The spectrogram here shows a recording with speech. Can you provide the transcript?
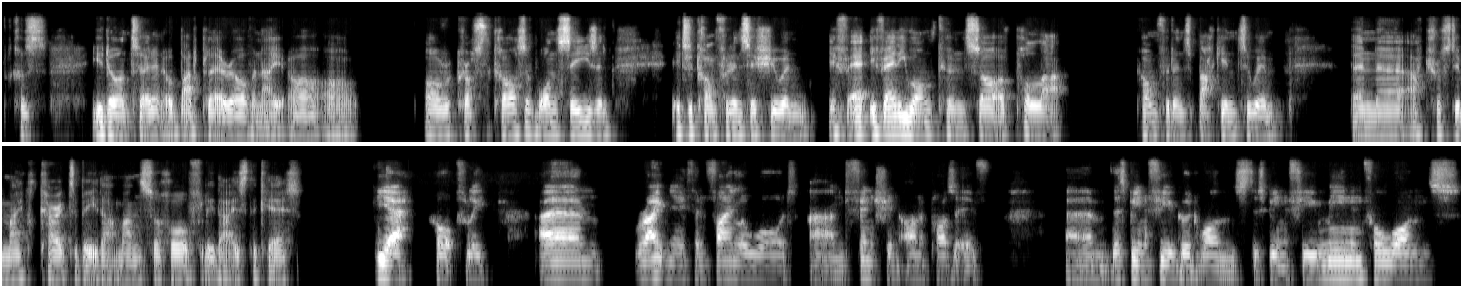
because you don't turn into a bad player overnight or or or across the course of one season it's a confidence issue, and if if anyone can sort of pull that confidence back into him, then uh, I trust in Michael Carrick to be that man. So hopefully that is the case. Yeah, hopefully. Um, right, Nathan. Final award and finishing on a positive. Um, there's been a few good ones. There's been a few meaningful ones,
